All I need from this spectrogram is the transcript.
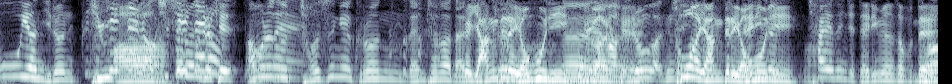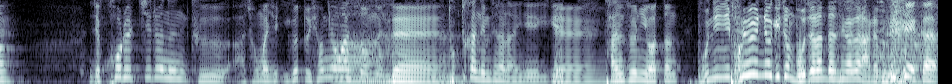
뿌연 이런 기운 실제로, 아, 실제로는 실제로 그렇게 아무래도 네. 저승의 그런 냄새가 날수 그러니까 양들의 있죠. 영혼이 네. 뭔가 네, 막 이렇게 소와 양들의 내리면- 영혼이 차에서 이제 내리면서부터 네. 이제 코를 찌르는 그 아, 정말 이것도 형용할 수 없는 네. 독특한 냄새가 나요. 이게, 이게 네. 단순히 어떤 본인이 표현력이 좀 모자란다는 생각은 안 해보셨어요? 그러니까요.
